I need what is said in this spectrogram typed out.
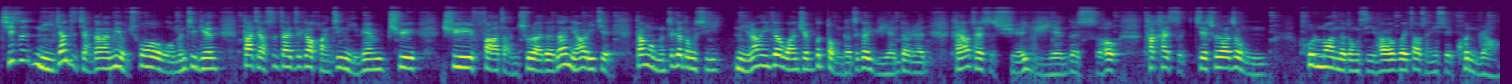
其实你这样子讲当然没有错，我们今天大家是在这个环境里面去去发展出来的，但你要理解，当我们这个东西你让一个完全不懂得这个语言的人，他要开始学语言的时候，他开始接触到这种混乱的东西，它会不会造成一些困扰？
